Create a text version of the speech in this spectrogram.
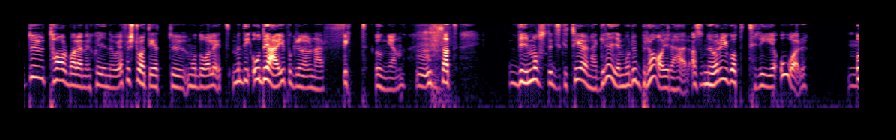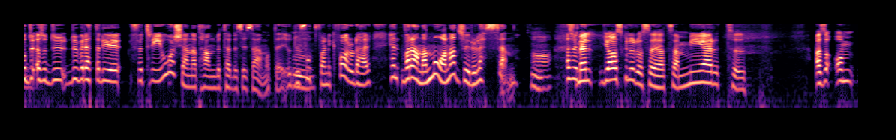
du tar bara energi nu och jag förstår att det är att du mår dåligt. Men det, och det är ju på grund av den här fitt-ungen. Mm. Så att vi måste diskutera den här grejen, mår du bra i det här? Alltså nu har det ju gått tre år. Mm. Och du, alltså, du, du berättade ju för tre år sedan att han betedde sig så här mot dig och du är Mm. fortfarande kvar och det här, varannan månad så är du ledsen. Ja. Alltså, Men jag skulle då säga att så här, mer typ, alltså om,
